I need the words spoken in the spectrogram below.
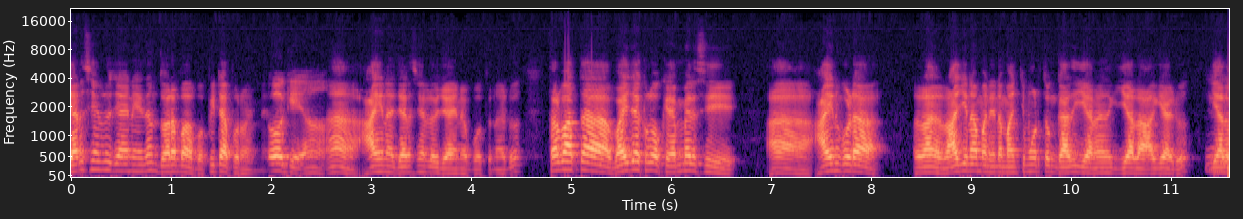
జనసేనలో జాయిన్ అయ్యాం దొరబాబు పిఠాపురం ఎమ్మెల్యే. ఓకే ఆయన జనసేనలో జాయిన్ అయిపోతున్నాడు. తర్వాత వైజాగ్లో ఒక ఎమ్మెల్సీ ఆయన కూడా రాజీనామా నిన్న మంచి ముహూర్తం కాదు ఇవాళ ఇవాళ ఆగాడు. ఇవాళ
